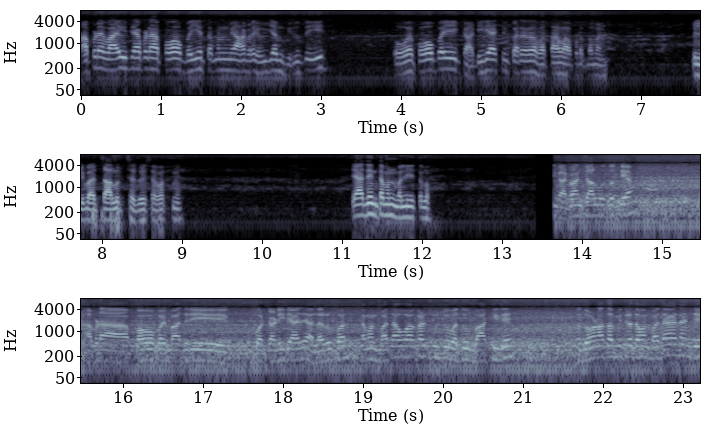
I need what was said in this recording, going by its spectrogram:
આપણે વાયુ છે, આપણે આ પવા ભાઈએ તમને મેં આગળ વિડીયોમાં કીધું હતું, એ જ. તો હવે પવા ભાઈ કાઢી રહ્યા શું કરે બતાવો આપણે તમને. પેલી બાજુ ચાલુ જ છે, જોઈ શકો તમે. ત્યાં જઈને તમને મળીએ, ચલો. કાઢવાનું ચાલુ હતું ત્યાં. આપણા પવાભાઈ બાજરી ઉપર ચડી રહ્યા છે, હલર ઉપર. તમને બતાવું આગળ શું શું બધું બાકી છે. તો દોણા તો મિત્ર તમને બતાવ્યા હતા ને, જે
